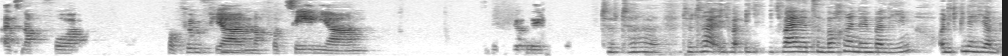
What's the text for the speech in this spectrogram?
als noch vor, vor fünf Jahren, noch vor zehn Jahren. Total, total. Ich war, ich, ich war jetzt am Wochenende in Berlin und ich bin ja hier am,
